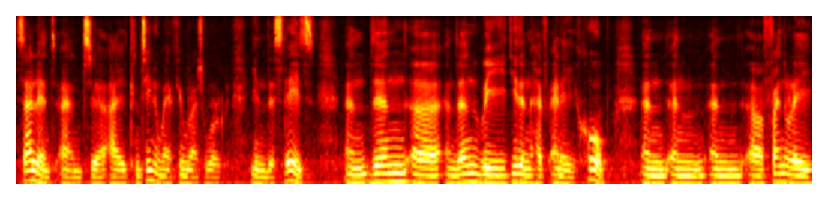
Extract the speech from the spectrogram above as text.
silent, and uh, I continue my human rights work in the states, and then uh, and then we didn't have any hope, and and and uh, finally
